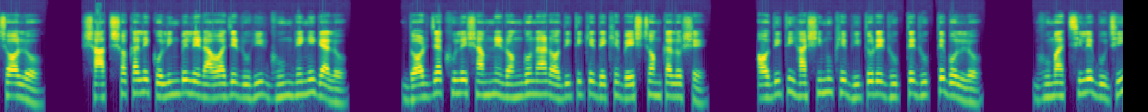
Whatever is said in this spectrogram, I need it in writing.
চলো। সাত সকালে কলিংবেলের আওয়াজে রুহির ঘুম ভেঙে গেল। দরজা খুলে সামনে রঙ্গন আর অদিতিকে দেখে বেশ চমকালো সে। অদিতি হাসিমুখে ভিতরে ঢুকতে ঢুকতে বলল, ঘুমাচ্ছিলে বুঝি?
